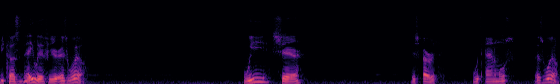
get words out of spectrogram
Because they live here as well. We share this earth with animals as well.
